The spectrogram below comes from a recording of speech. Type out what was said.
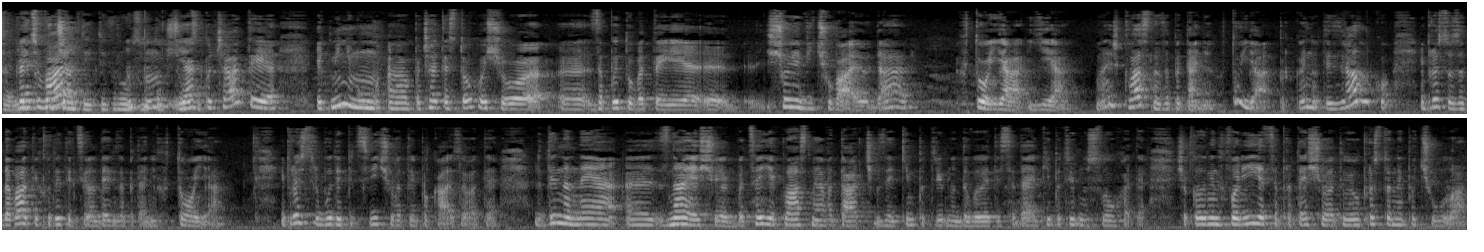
це? Працювати? Як почати йти в розвиток? Що Як це? почати? Як мінімум, е, почати з того, що е, запитувати, е, що я відчуваю, да? хто я є. Знаєш, класне запитання, хто я? Прокинутись зранку і просто задавати, ходити цілий день запитання, хто я? І простір буде підсвічувати і показувати. Людина не е, знає, що якби це є класний аватарчик, за яким потрібно дивитися, да, який потрібно слухати. Що коли він хворіє, це про те, що ти його просто не почула.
